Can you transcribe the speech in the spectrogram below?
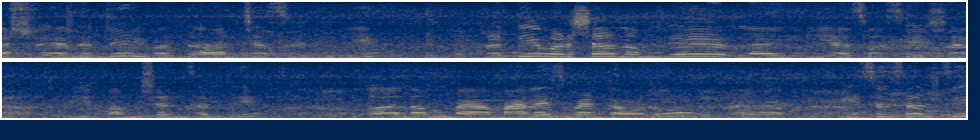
ಆಶ್ರಯದಲ್ಲಿ ಇವತ್ತು ಆಚರಿಸಿದ್ದೀವಿ. ಪ್ರತಿ ವರ್ಷ ನಮಗೆ ಈ ಅಸೋಸಿಯೇಷನ್ ಈ ಫಂಕ್ಷನ್ಸಲ್ಲಿ ನಮ್ಮ ಮ್ಯಾನೇಜ್ಮೆಂಟ್ ಅವರು ಎಸ್ ಎಸ್ ಎಲ್ ಸಿ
